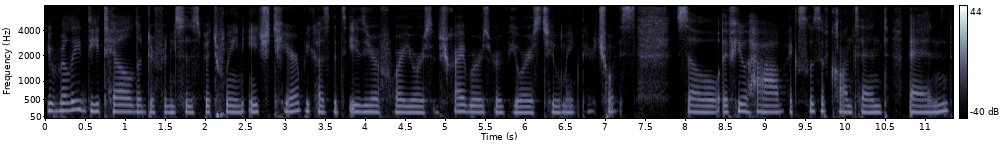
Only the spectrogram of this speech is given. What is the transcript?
you really detail the differences between each tier because it's easier for your subscribers or viewers to make their choice. So, if you have exclusive content and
